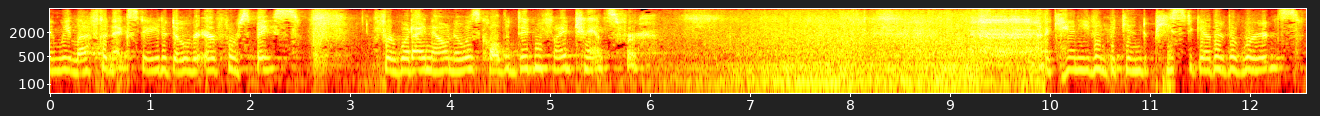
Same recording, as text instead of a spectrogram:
And we left the next day to Dover Air Force Base for what I now know is called a dignified transfer. I can't even begin to piece together the words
